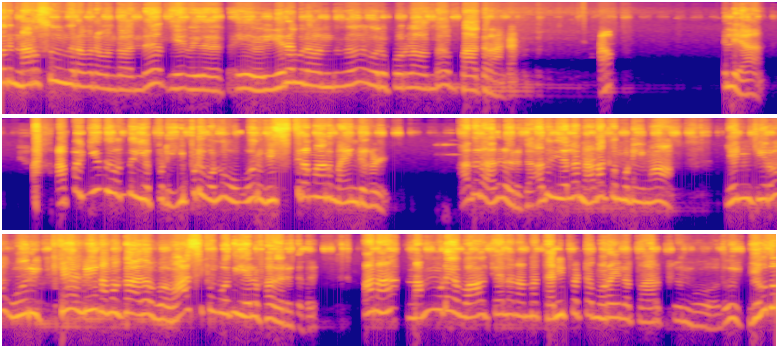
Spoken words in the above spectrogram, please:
ஒரு நர்ஸுங்கிறவங்க வந்து இது இரவுல வந்து ஒரு பொருளை வந்து பாக்குறாங்க. இல்லையா? அப்ப இது வந்து எப்படி? இப்படி ஒண்ணு ஒரு விசித்திரமான மைண்டுகள். அதுல அதுல இருக்கு. அது இதெல்லாம் நடக்க முடியுமா என்கிற ஒரு கேள்வி நமக்கு அதை வாசிக்கும் போது இயல்பாக இருக்குது. ஆனா நம்முடைய வாழ்க்கையில நம்ம தனிப்பட்ட முறையில பார்க்கும்போது ஏதோ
